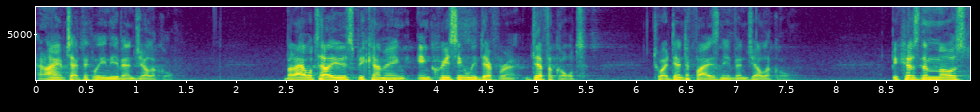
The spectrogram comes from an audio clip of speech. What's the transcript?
and I am technically an evangelical. But I will tell you, it's becoming increasingly different, difficult to identify as an evangelical because the most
